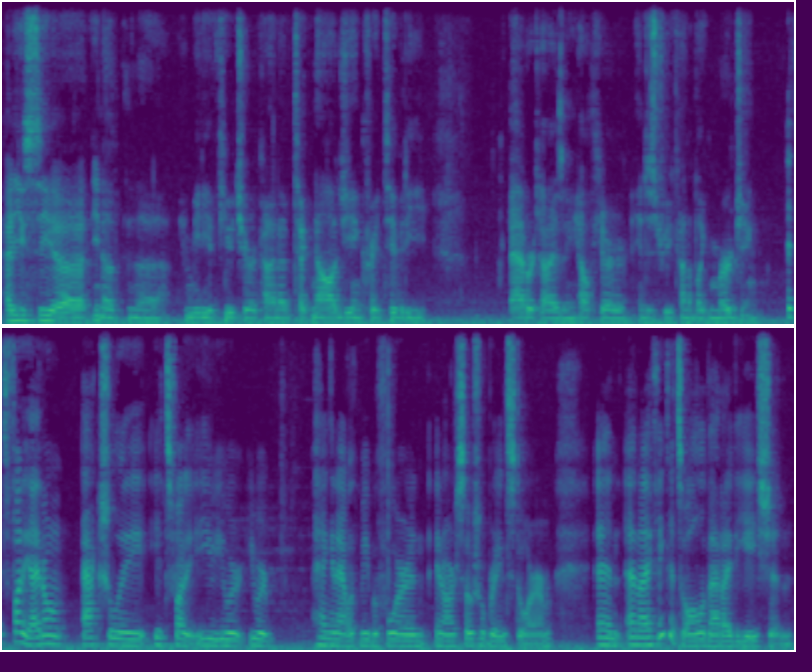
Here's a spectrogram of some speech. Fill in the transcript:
how do you see, uh, you know, in the immediate future, kind of technology and creativity, advertising, healthcare industry, kind of like merging? It's funny. I don't actually. It's funny. You, you were you were hanging out with me before in, in our social brainstorm, and and I think it's all about ideation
